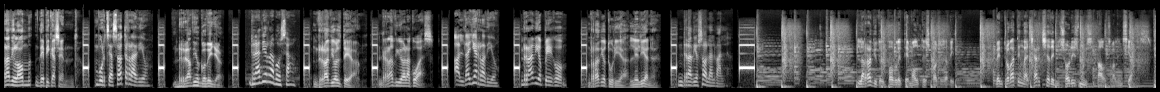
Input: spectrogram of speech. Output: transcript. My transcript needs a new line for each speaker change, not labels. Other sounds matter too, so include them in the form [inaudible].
Ràdio L'Om de Picassent.
Burxassot Ràdio.
Ràdio Godella.
Ràdio Rabosa.
Ràdio Altea.
Ràdio Alaquàs.
Aldaia Ràdio.
Ràdio Pego.
Ràdio Túria, l'Eliana.
Radio Sol Albal.
La ràdio del poble té moltes coses a dir. Ben trobat en la xarxa d'emissores municipals valencianes.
